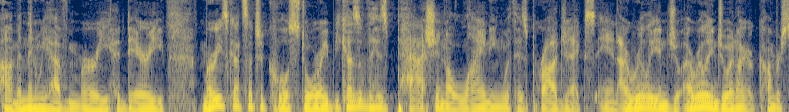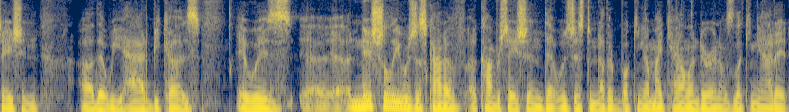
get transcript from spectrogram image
Um, and then we have Murray Hidary. Murray's got such a cool story because of his passion aligning with his projects, and I really enjoy. I really enjoyed our conversation uh, that we had because it was uh, initially was just kind of a conversation that was just another booking on my calendar and I was looking at it.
